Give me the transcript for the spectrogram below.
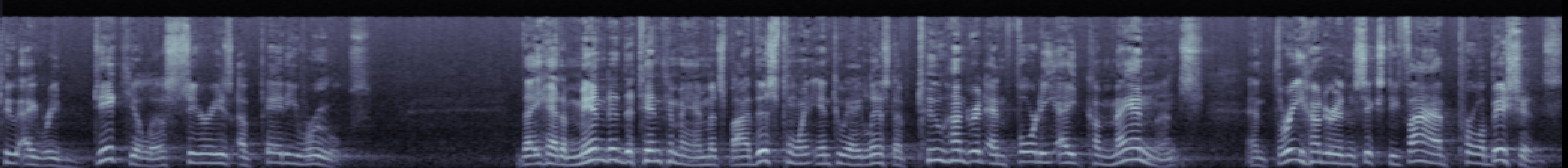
to a ridiculous series of petty rules they had amended the Ten Commandments by this point into a list of 248 commandments and 365 prohibitions.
